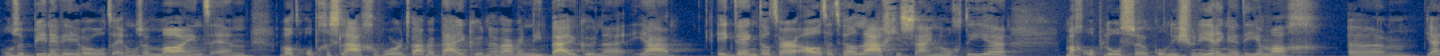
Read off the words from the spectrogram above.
onze binnenwereld en onze mind. En wat opgeslagen wordt, waar we bij kunnen, waar we niet bij kunnen. Ja, ik denk dat er altijd wel laagjes zijn nog die je mag oplossen. Conditioneringen die je mag. Um, ja,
